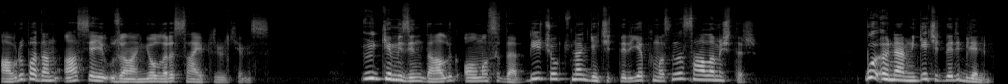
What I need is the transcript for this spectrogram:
Avrupa'dan Asya'ya uzanan yollara sahiptir ülkemiz. Ülkemizin dağlık olması da birçok tünel geçitleri yapılmasını sağlamıştır. Bu önemli geçitleri bilelim.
